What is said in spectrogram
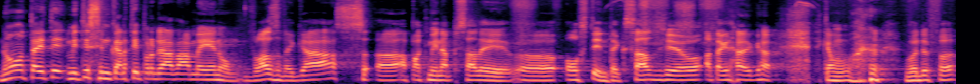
no tady ty, my ty SIM karty prodáváme jenom v Las Vegas a, a pak mi napsali uh, Austin, Texas, že jo? A tak dále. Říkám, what the fuck?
